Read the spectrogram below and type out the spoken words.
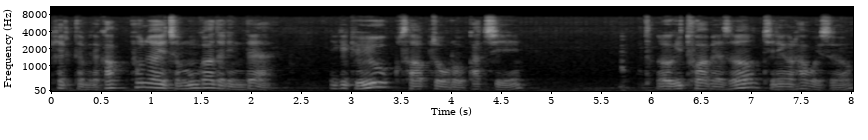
캐릭터입니다. 각 분야의 전문가들인데 이게 교육 사업 적으로 같이 의기투합해서 진행을 하고 있어요.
